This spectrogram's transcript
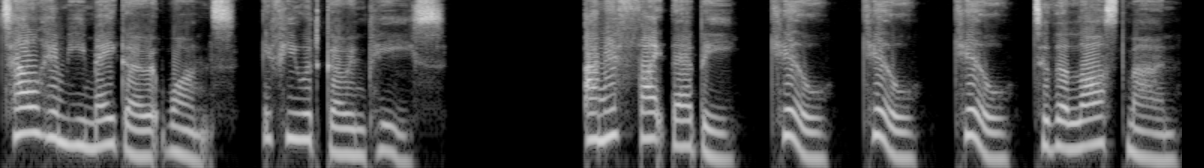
Tell him he may go at once, if he would go in peace. And if fight there be, kill, kill, kill, to the last man,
